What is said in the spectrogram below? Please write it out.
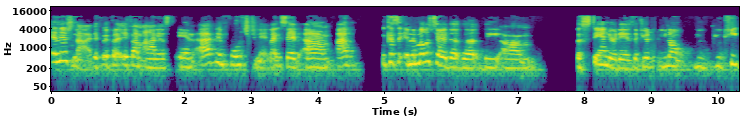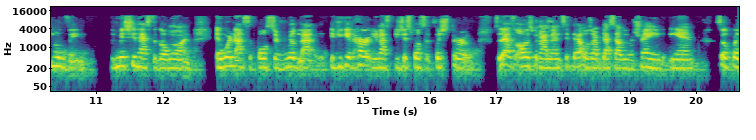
And there's not, if, if, if, I'm honest. And I've been fortunate. Like I said, um, I because in the military, the the the um the standard is if you're you don't you you keep moving the mission has to go on and we're not supposed to really not if you get hurt you're not you're just supposed to push through so that's always been our mentality that was our that's how we were trained and so for,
